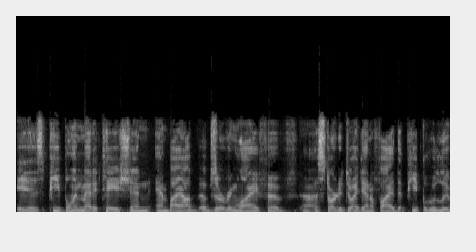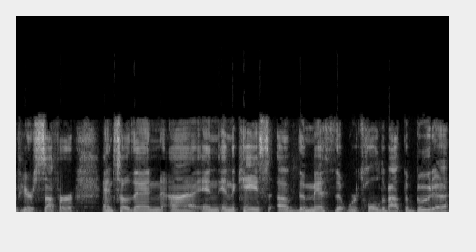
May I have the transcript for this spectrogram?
is people in meditation and by observing life have uh, started to identify that people who live here suffer. And so then, uh, in in the case of the myth that we're told about the Buddha,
